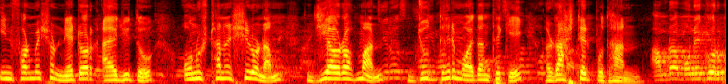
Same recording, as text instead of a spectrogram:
information network আয়োজিত অনুষ্ঠানের শিরোনাম জিয়াউর রহমান যুদ্ধের ময়দান থেকে রাষ্ট্রের প্রধান। আমরা মনে করব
